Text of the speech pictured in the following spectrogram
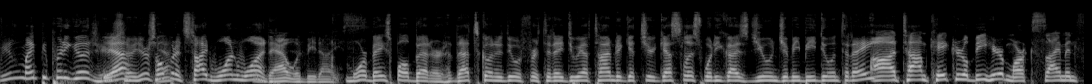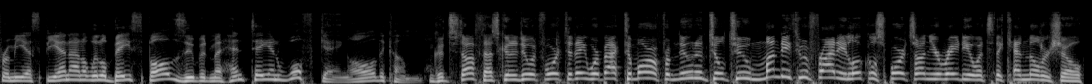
it might be pretty good. Here's, Yeah, so here's hoping yeah. it's tied one-one. That would be nice. More baseball, better. That's going to do it for today. Do we have time to get to your guest list? What are you guys, you and Jimmy B, doing today? Uh, Tom Kakert will be here. Mark Simon from ESPN on a little baseball. Zubin Mehenti and Wolfgang all to come. Good stuff. That's going to do it for today. We're back tomorrow from noon until 2, Monday through Friday. Local sports on your radio. It's the Ken Miller Show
